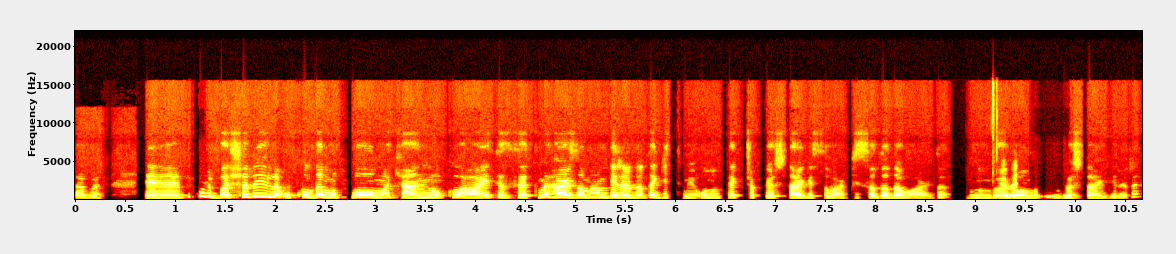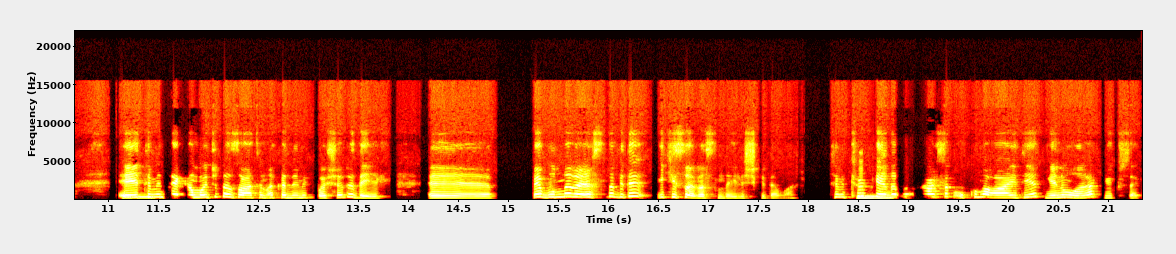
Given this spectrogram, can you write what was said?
Tabii. Ee, bir kere başarıyla okulda mutlu olma, kendini okula ait hissetme her zaman bir arada gitmiyor. Onun pek çok göstergesi var. PISA'da da vardı bunun böyle evet. olmadığını göstergeleri. Hı-hı. Eğitimin tek amacı da zaten akademik başarı değil. Ee, ve bunlar arasında bir de ikisi arasında ilişki de var. Şimdi Türkiye'de Hı-hı. bakarsak okula aidiyet genel olarak yüksek.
